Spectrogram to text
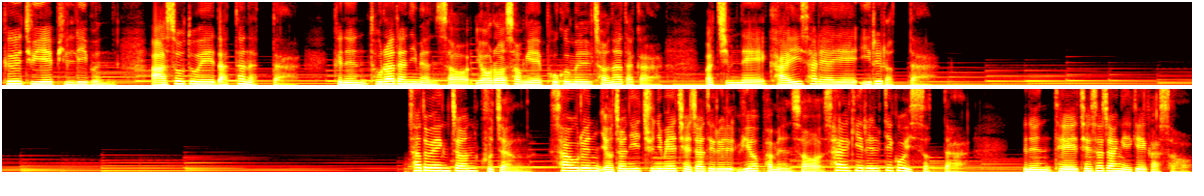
그 뒤에 빌립은 아소도에 나타났다. 그는 돌아다니면서 여러 성에 복음을 전하다가 마침내 가이사랴에 이르렀다. 사도행전 9장 사울은 여전히 주님의 제자들을 위협하면서 살기를 띠고 있었다. 그는 대제사장에게 가서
